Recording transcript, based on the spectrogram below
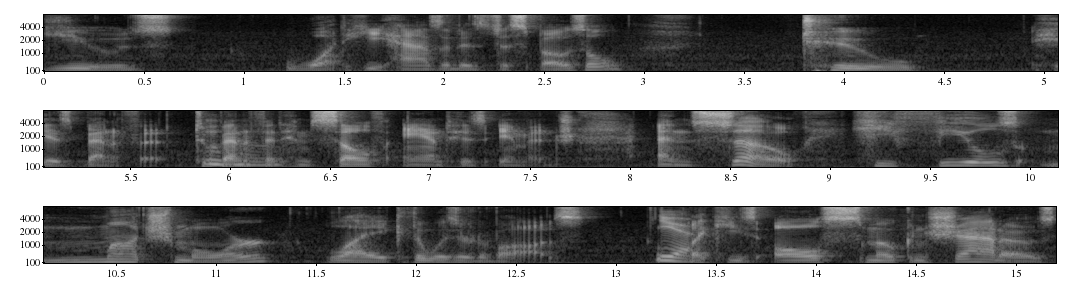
use what he has at his disposal to his benefit, to benefit himself and his image. And so he feels much more like the Wizard of Oz. Yeah. Like he's all smoke and shadows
